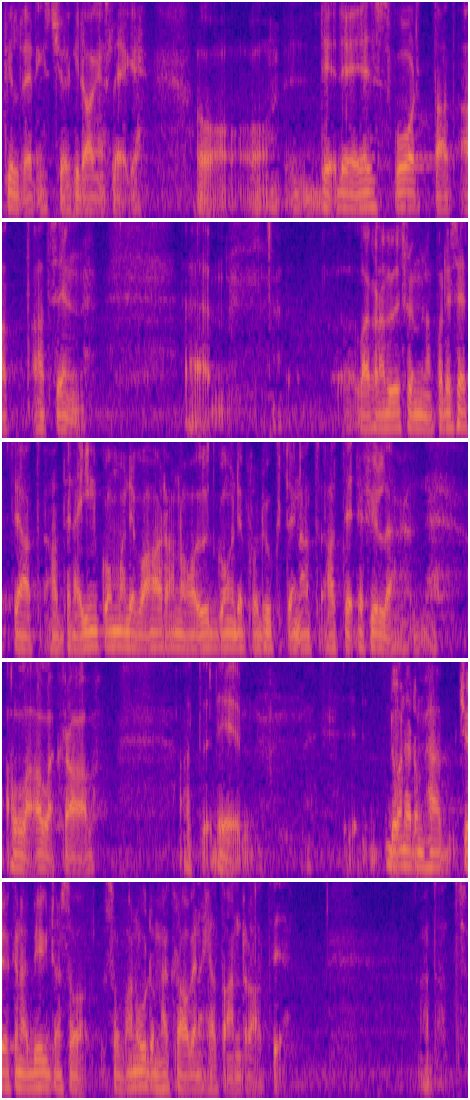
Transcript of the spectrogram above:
tillredningskök i dagens läge. Och, och det, det, är svårt att, att, att sen ähm, laga av utrymmena på det sättet att, att den här inkommande varan och utgående produkten att, att det, det fyller alla, alla krav. Att det, då när de här köken är byggda så, så var nog de här kraven helt andra. Att det, Att, att,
